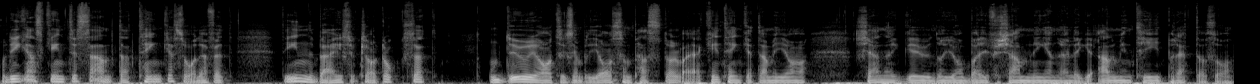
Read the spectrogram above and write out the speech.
Och Det är ganska intressant att tänka så. Därför att det innebär ju såklart också att om du och jag, till exempel jag som pastor, va, jag kan ju tänka att ja, men jag tjänar Gud och jobbar i församlingen och jag lägger all min tid på detta och så.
